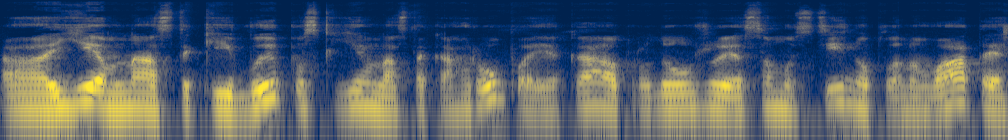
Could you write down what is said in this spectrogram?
е, є в нас такий випуск, є в нас така група, яка продовжує самостійно планувати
